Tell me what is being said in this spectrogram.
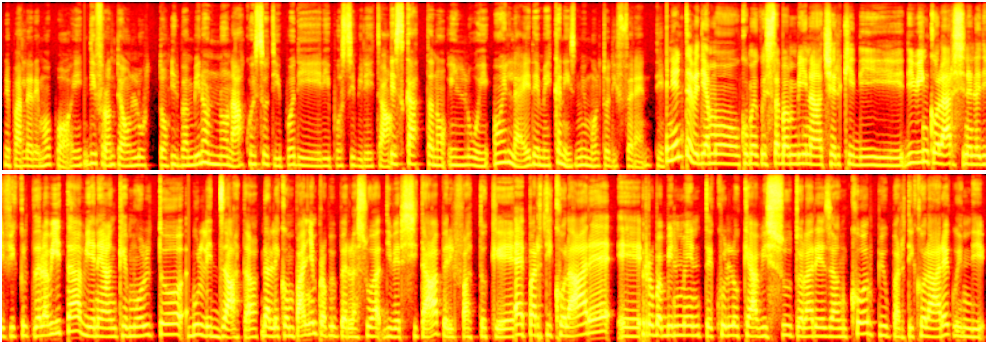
ne parleremo poi, di fronte a un lutto. Il bambino non ha questo tipo di, di possibilità e scattano in lui o in lei dei meccanismi molto differenti. Niente, vediamo come questa bambina cerchi di, di vincolarsi nelle difficoltà della vita, viene anche molto bullizzata dalle compagne proprio per la sua diversità, per il fatto che è particolare e probabilmente quello che che ha vissuto la resa ancora più particolare, quindi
